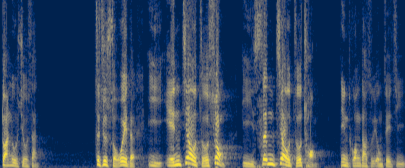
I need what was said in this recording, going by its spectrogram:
断恶修善。这就是所谓的“以言教则颂，以身教则从”。印光大师用这句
